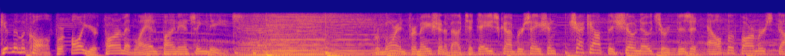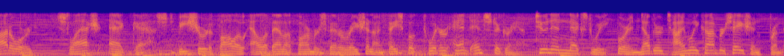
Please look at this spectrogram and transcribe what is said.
Give them a call for all your farm and land financing needs. For more information about today's conversation, check out the show notes or visit alfafarmers.org slash agcast. Be sure to follow Alabama Farmers Federation on Facebook, Twitter, and Instagram. Tune in next week for another timely conversation from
